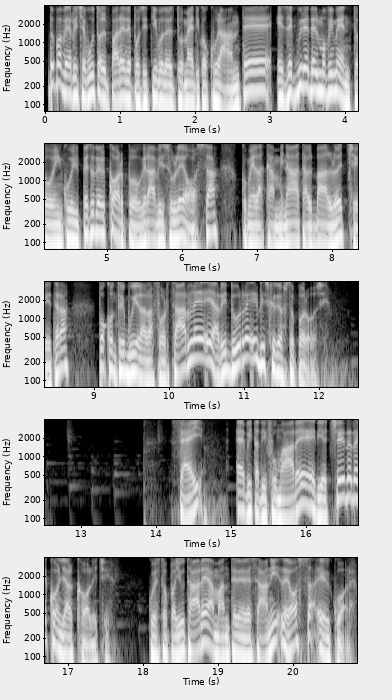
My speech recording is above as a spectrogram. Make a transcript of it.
Dopo aver ricevuto il parere positivo del tuo medico curante, eseguire del movimento in cui il peso del corpo gravi sulle ossa, come la camminata, il ballo, eccetera, può contribuire a rafforzarle e a ridurre il rischio di osteoporosi. 6. Evita di fumare e di eccedere con gli alcolici. Questo può aiutare a mantenere sani le ossa e il cuore.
